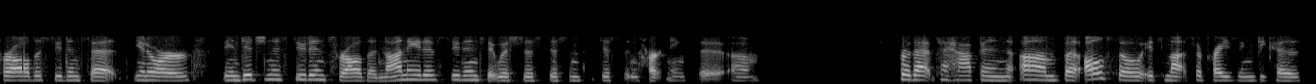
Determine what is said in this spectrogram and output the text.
for all the students that you know are the indigenous students, for all the non-native students. It was just disheartening to um, for that to happen. Um, but also, it's not surprising because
